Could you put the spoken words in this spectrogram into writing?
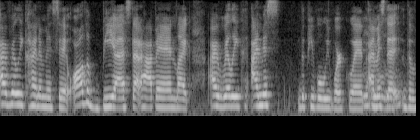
I really kind of miss it. All the BS that happened, like I really I miss the people we work with. I miss that mm-hmm. the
